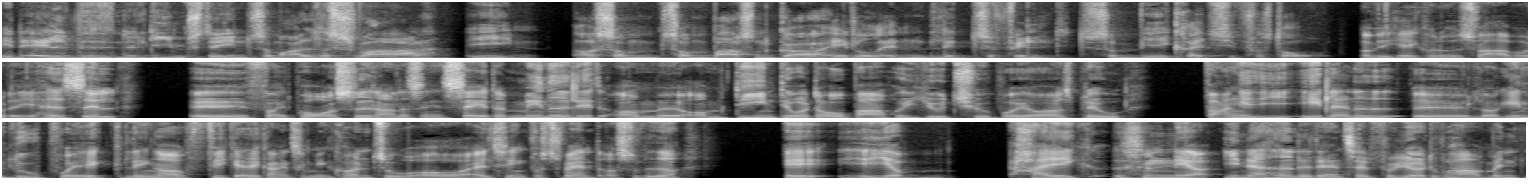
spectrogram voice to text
en alvidende limsten, som aldrig svarer en, og som, som bare sådan gør et eller andet lidt tilfældigt, som vi ikke rigtig forstår. Og vi kan ikke få noget svar på det. Jeg havde selv øh, for et par år siden, Anders, en sag, der mindede lidt om, øh, om din. Det var dog bare på YouTube, hvor jeg også blev fanget i et eller andet øh, login-loop, hvor jeg ikke længere fik adgang til min konto, og alting forsvandt osv. Øh, jeg har ikke nær, i nærheden af det antal følgere, du har, men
